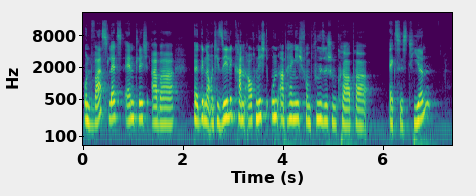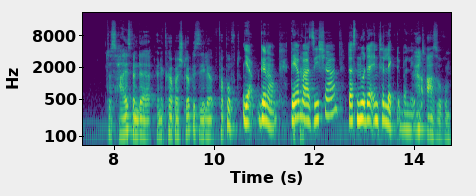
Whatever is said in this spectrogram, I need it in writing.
Und was letztendlich aber, äh, genau, und die Seele kann auch nicht unabhängig vom physischen Körper existieren. Das heißt, wenn der, wenn der Körper stirbt, ist die Seele verpufft. Ja, genau. Der war sicher, dass nur der Intellekt überlebt. Ah, so rum.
